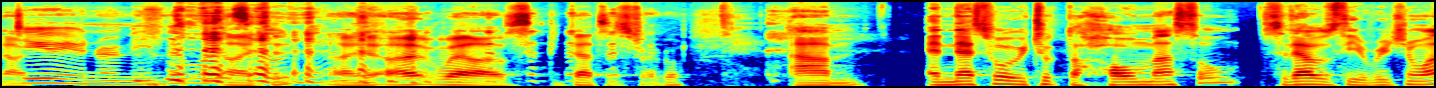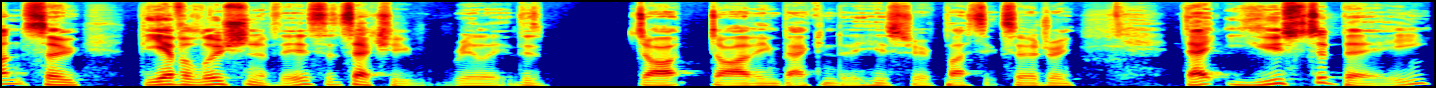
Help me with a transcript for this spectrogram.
No. Do you even remember what I did. I, I, well, I was about to struggle. Um, and that's where we took the whole muscle. So that was the original one. So the evolution of this, it's actually really this di- diving back into the history of plastic surgery. That used to be,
